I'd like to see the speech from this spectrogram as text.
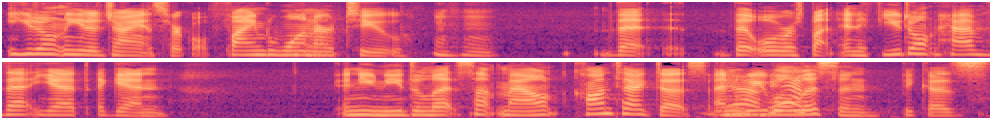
you don't need a giant circle, find one or 2 that that will respond. And if you don't have that yet, again, and you need to let something out, contact us, and Yeah. we will Yeah. listen because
